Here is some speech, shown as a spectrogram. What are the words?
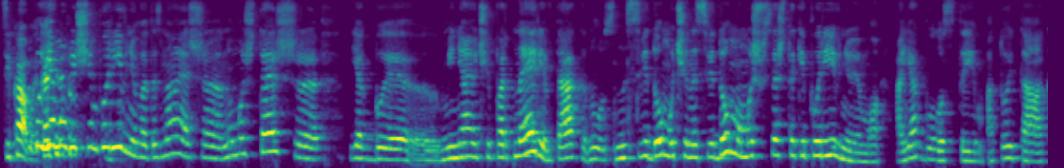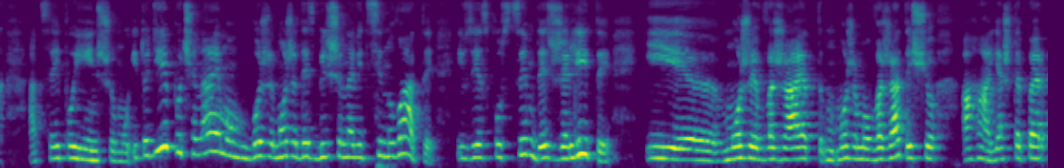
Цікаво. Ну, бо я можу з чим порівнювати, знаєш, е, ну ми ж теж, е, якби е, міняючи партнерів, так, ну, несвідомо чи несвідомо, ми ж все ж таки порівнюємо. А як було з тим, а той так, а цей по-іншому. І тоді починаємо, боже, може, десь більше навіть цінувати, і в зв'язку з цим десь жаліти. І е, може вважає, можемо вважати, що ага, я ж тепер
